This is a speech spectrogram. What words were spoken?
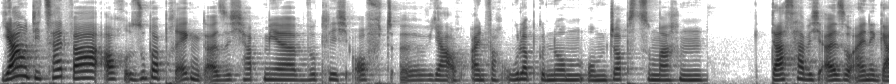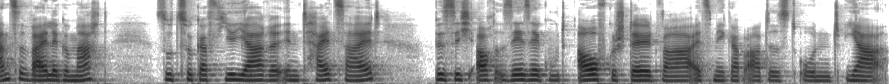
Ja, und die Zeit war auch super prägend. Also ich habe mir wirklich oft äh, ja auch einfach Urlaub genommen, um Jobs zu machen das habe ich also eine ganze Weile gemacht, so circa vier Jahre in Teilzeit, bis ich auch sehr, sehr gut aufgestellt war als Make-up-Artist und ja,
